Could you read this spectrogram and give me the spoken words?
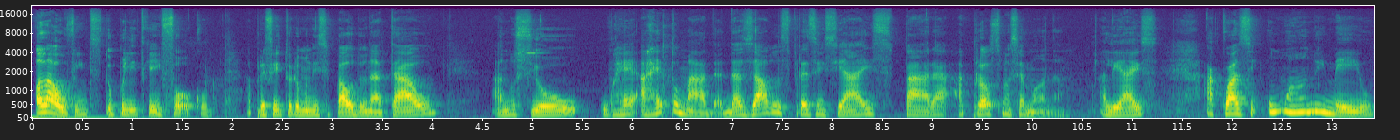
Olá, ouvintes do Política em Foco. A Prefeitura Municipal do Natal anunciou a retomada das aulas presenciais para a próxima semana. Aliás, há quase um ano e meio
